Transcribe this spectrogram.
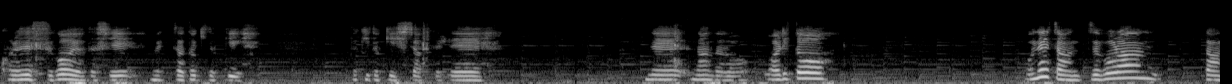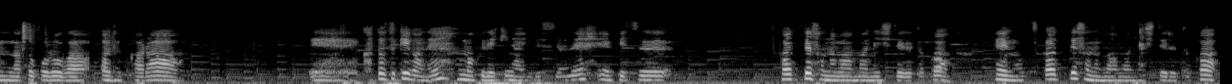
これですごい私、めっちゃドキドキ、ドキドキしちゃってて、で、なんだろう、割と、お姉ちゃんズボランタンなところがあるから、えー、片付けがね、うまくできないんですよね。鉛筆使ってそのままにしてるとか、ペンを使ってそのまんまにしてるとか、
